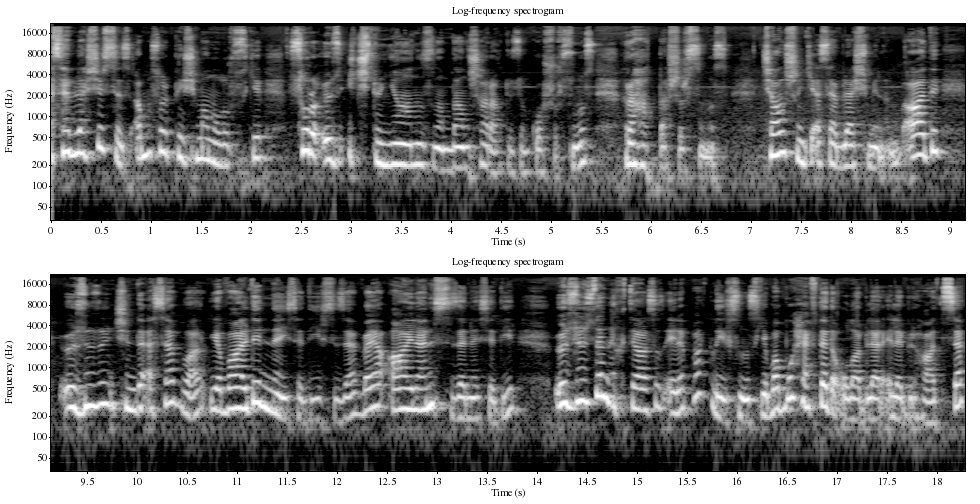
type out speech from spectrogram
əsəbləşirsiniz, amma sonra peşman olursunuz ki, sonra öz iç dünyanızla danışaraq düzüb qoşursunuz, rahatlaşırsınız. Çalışın ki, əsəbləşməyin. Adi özünüzün içində əsəb var, ya valideyn nə isə deyir sizə və ya ailəniz sizə nə isə deyir. Özünüzdən ixtiyarsız elə partlayırsınız ki, bu həftə də ola bilər elə bir hadisə.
